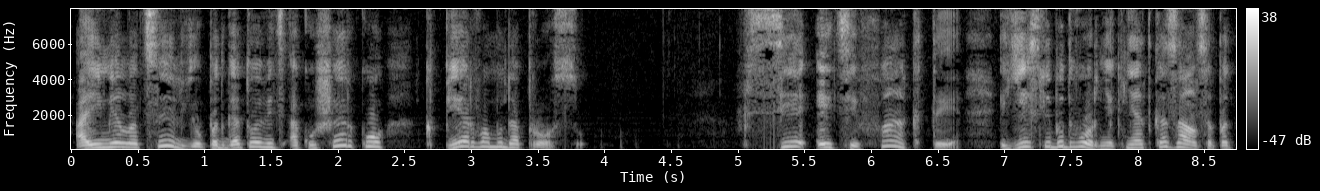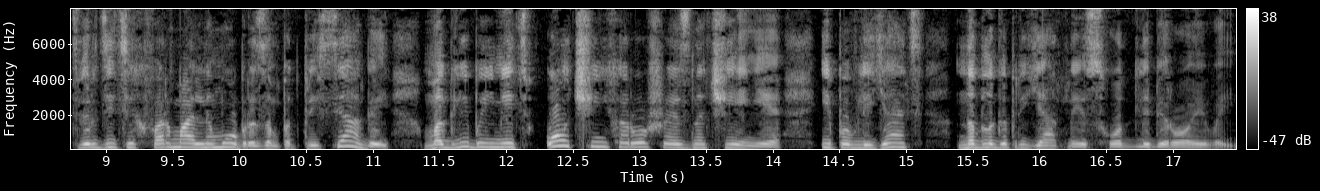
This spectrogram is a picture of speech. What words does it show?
а имело целью подготовить акушерку к первому допросу. Все эти факты, если бы дворник не отказался подтвердить их формальным образом под присягой, могли бы иметь очень хорошее значение и повлиять на благоприятный исход для Бероевой.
